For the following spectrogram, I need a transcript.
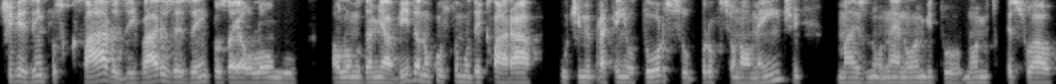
tive exemplos claros e vários exemplos aí ao longo ao longo da minha vida. Eu não costumo declarar o time para quem eu torço profissionalmente, mas no, né, no, âmbito, no âmbito pessoal,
